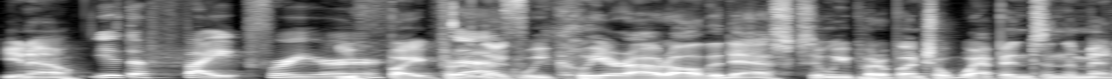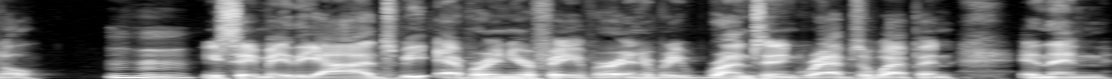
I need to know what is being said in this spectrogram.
You know, You have to fight for your. you fight for like we clear out all the desks and we put a bunch of weapons in the middle. hmm You say, "May the odds be ever in your favor," and everybody runs in and grabs a weapon, and then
